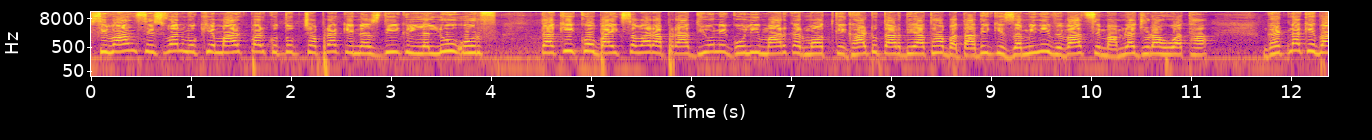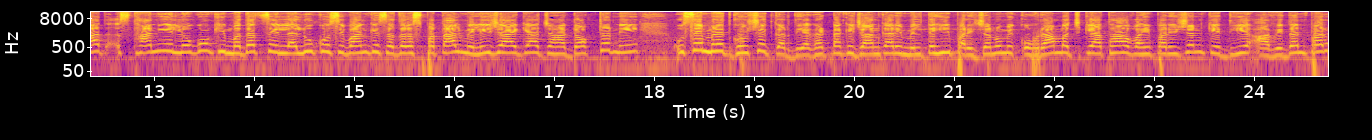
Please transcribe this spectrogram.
सिवान सिसवन मुख्य मार्ग पर कुतुब छपरा के नज़दीक लल्लू उर्फ़ तकी को बाइक सवार अपराधियों ने गोली मारकर मौत के घाट उतार दिया था। बता दें कि जमीनी विवाद से मामला जुड़ा हुआ था। घटना के बाद स्थानीय लोगों की मदद से लल्लू को सिवान के सदर अस्पताल में ले जाया गया, जहाँ डॉक्टर ने उसे मृत घोषित कर दिया। घटना की जानकारी मिलते ही परिजनों में कोहराम मच गया था। वहीं परिजन के दिए आवेदन पर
